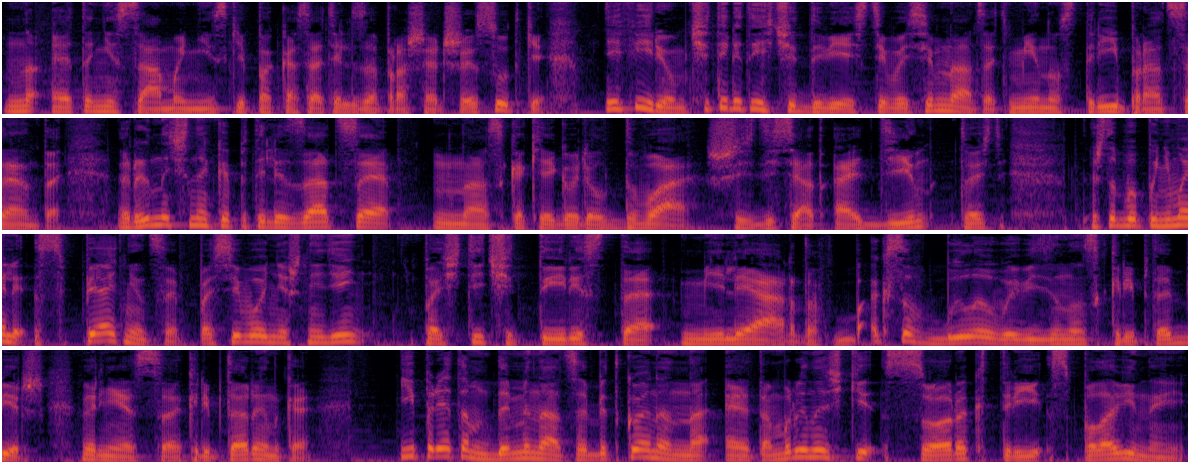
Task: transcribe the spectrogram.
но это не самый низкий показатель за прошедшие сутки. Эфириум 4218, минус 3%. Рыночная капитализация у нас, как я говорил, 2,61. То есть, чтобы вы понимали, с пятницы по сегодняшний день почти 400 миллиардов баксов было выведено с криптобирж, вернее, с крипторынка. И при этом доминация биткоина на этом рыночке 43,5.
